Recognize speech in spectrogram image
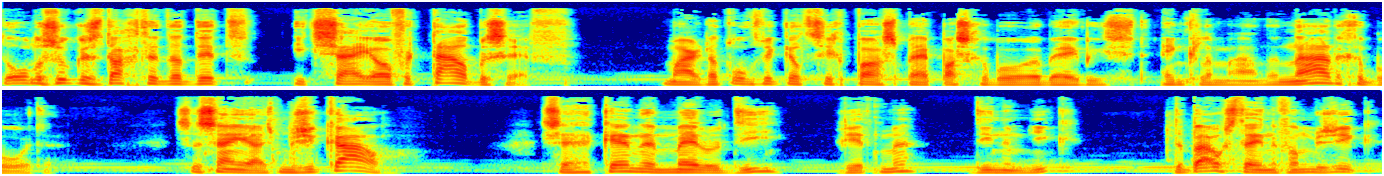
De onderzoekers dachten dat dit iets zei over taalbesef, maar dat ontwikkelt zich pas bij pasgeboren baby's enkele maanden na de geboorte. Ze zijn juist muzikaal. Ze herkennen melodie, ritme, dynamiek, de bouwstenen van muziek.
